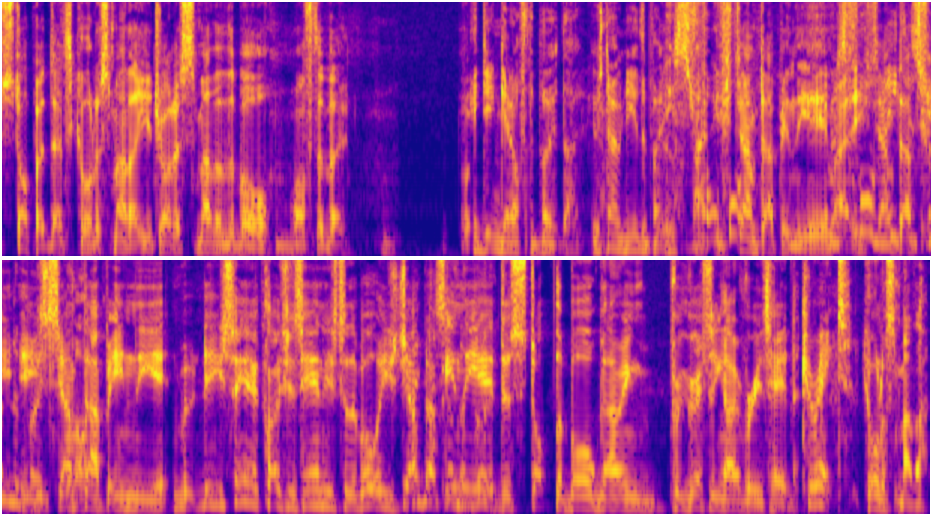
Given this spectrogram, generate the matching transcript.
stop it, that's called a smother. You try to smother the ball Mm. off the boot. He didn't get off the boot though. He was nowhere near the boot. He's, Mate, four- he's four- jumped up in the air, mate. He's jumped up. from the He's boot, jumped up in the air. Do you see how close his hand is to the ball? He's jumped but up in the the air to stop the ball going, progressing over his head. Correct. Called a smother.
